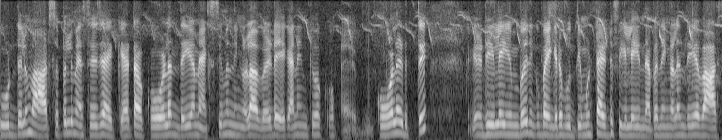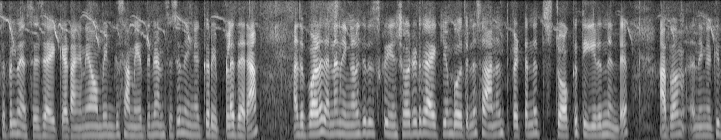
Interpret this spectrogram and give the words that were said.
കൂടുതലും വാട്സപ്പിൽ മെസ്സേജ് അയക്കുക കേട്ടോ. കോൾ എന്ത് ചെയ്യുക മാക്സിമം നിങ്ങൾ അവോയ്ഡ് ചെയ്യുക കാരണം എനിക്ക് കോൾ എടുത്ത് ഡീൽ ചെയ്യുമ്പോൾ എനിക്ക് ഭയങ്കര ബുദ്ധിമുട്ടായിട്ട് ഫീൽ ചെയ്യുന്നത്. അപ്പോൾ നിങ്ങൾ എന്ത് ചെയ്യുക? വാട്സപ്പിൽ മെസ്സേജ് അയക്കട്ടെ അങ്ങനെ ആകുമ്പോൾ എനിക്ക് സമയത്തിനനുസരിച്ച് നിങ്ങൾക്ക് റിപ്ലൈ തരാം. അതുപോലെ തന്നെ നിങ്ങൾക്ക് ഇത് സ്ക്രീൻഷോട്ട് എടുത്ത് അയക്കുമ്പോൾ തന്നെ സാധനം പെട്ടെന്ന് സ്റ്റോക്ക് തീരുന്നുണ്ട്. അപ്പം നിങ്ങൾക്ക്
